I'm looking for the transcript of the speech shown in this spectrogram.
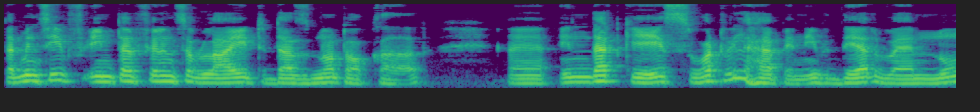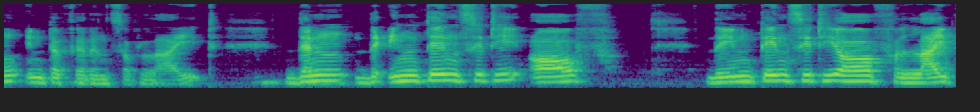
that means if interference of light does not occur, uh, in that case, what will happen if there were no interference of light? Then the intensity of the intensity of light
